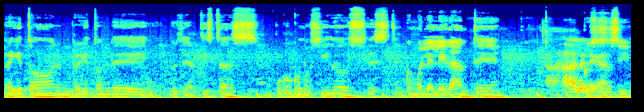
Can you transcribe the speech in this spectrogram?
reggaetón, reggaetón de, pues de artistas poco conocidos, este, como el elegante, Ajá, la cosas elegancia. así.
